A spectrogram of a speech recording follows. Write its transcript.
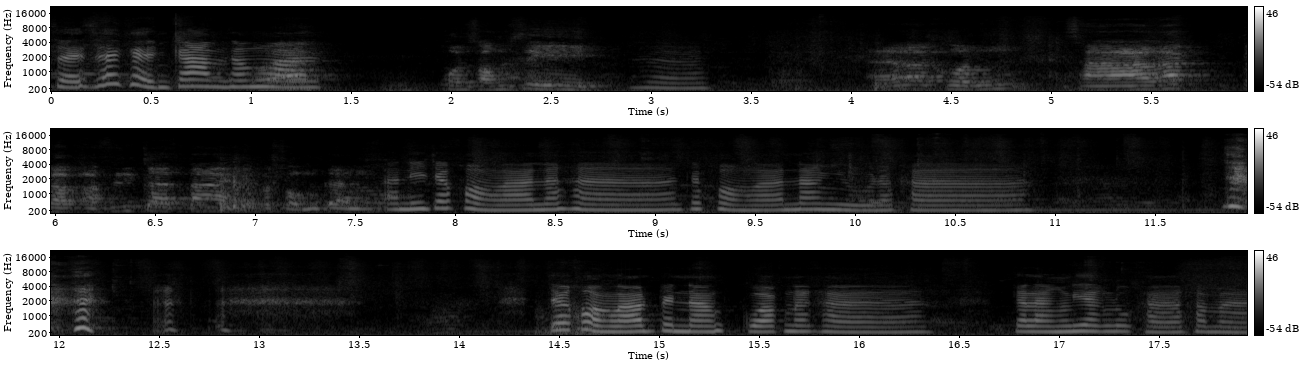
ใส่เสื้อแขนกล้ามทั้งวันคนสองสี่เออแล้วคนสารักกับแอฟริกาใต้ผสมกัน อันนี้เจ้าของร้านนะคะ เจ้าของร้านนั่งอยู่นะคะ เจ้าของร้านเป็นนางกวักนะคะกำลังเรียกลูกค้าเข้ามา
